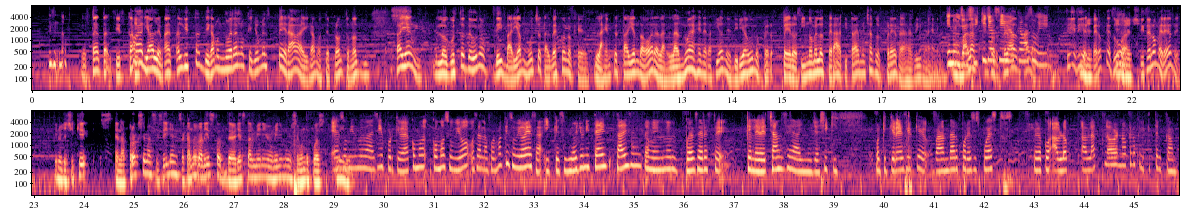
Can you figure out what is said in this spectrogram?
no. Está, está, sí está variable, man. Estas listas, digamos, no eran lo que yo me esperaba, digamos, de pronto. no Está bien, los gustos de uno de, varían mucho, tal vez con lo que la gente está viendo ahora, la- las nuevas generaciones, diría uno, pero pero sí no me lo esperaba, sí trae muchas sorpresas, así, man. Y Nuyashiki yo sí veo que va a subir. Sí, sí, espero que suba, sí se lo merece. Y Nuyashiki, en la próxima, si siguen sacando la lista, debería estar mínimo, mínimo un segundo puesto. Eso mismo iba a decir, porque vea cómo, cómo subió, o sea, la forma que subió esa y que subió Unity Tyson también puede ser este que le dé chance a Inuyashiki, porque quiere decir que va a andar por esos puestos. Pero a Black, a Black Clover no creo que le quite el campo.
